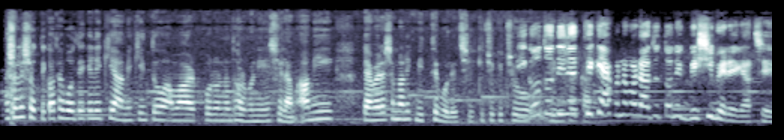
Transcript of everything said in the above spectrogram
আসলে সত্যি কথা বলতে গেলে কি আমি কিন্তু আমার পুরনো ধর্ম নিয়েছিলাম আমি ক্যামেরার সামনে অনেক মিথ্যে বলেছি কিছু কিছু বিগত দিনের থেকে এখন আমার রাজত্ব অনেক বেশি বেড়ে গেছে।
